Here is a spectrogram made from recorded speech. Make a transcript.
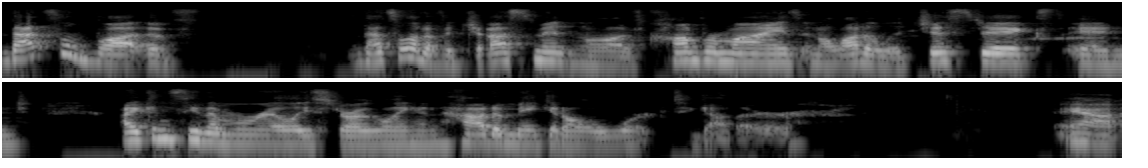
that's a lot of that's a lot of adjustment and a lot of compromise and a lot of logistics and i can see them really struggling and how to make it all work together Yeah,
